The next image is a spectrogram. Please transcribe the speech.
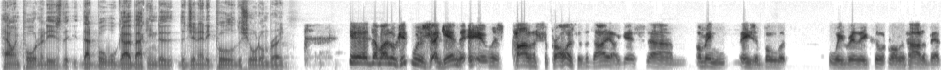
how important it is that that bull will go back into the genetic pool of the Shorthorn breed. Yeah, Damo, look, it was, again, it was part of the surprise of the day, I guess. Um, I mean, he's a bull that we really thought long and hard about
